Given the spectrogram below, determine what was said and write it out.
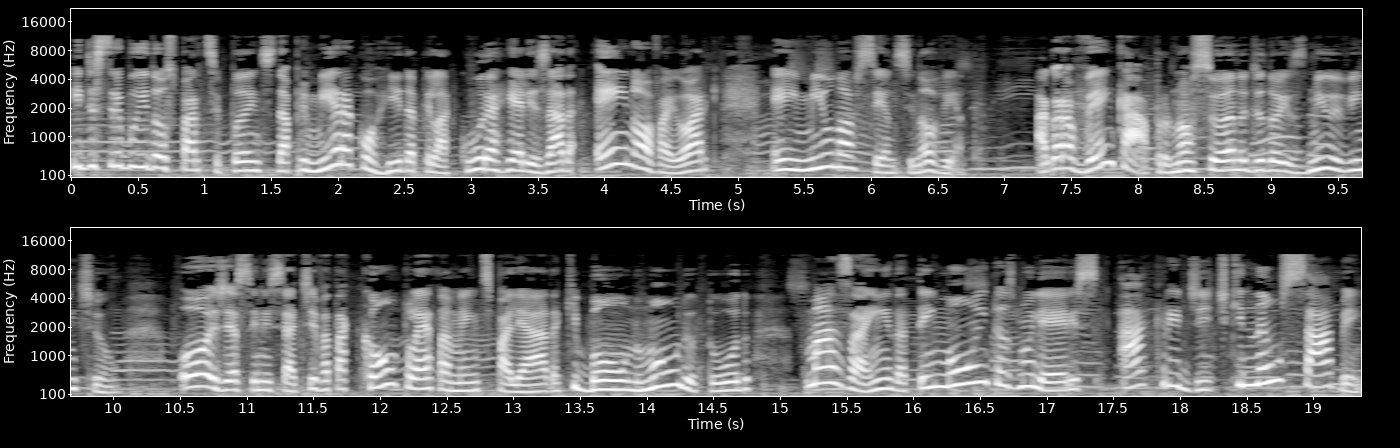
e distribuído aos participantes da primeira corrida pela cura realizada em Nova York em 1990. Agora vem cá para o nosso ano de 2021. Hoje essa iniciativa está completamente espalhada, que bom, no mundo todo, mas ainda tem muitas mulheres, acredite, que não sabem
